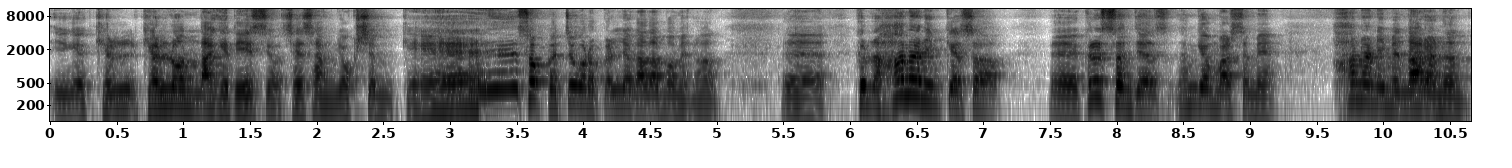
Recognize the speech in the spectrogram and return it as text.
이게 결, 결론 나게 돼 있어요. 세상 욕심 계속 그쪽으로 끌려가다 보면은 에, 그러나 하나님께서 에, 그래서 이제 성경 말씀에 하나님의 나라는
